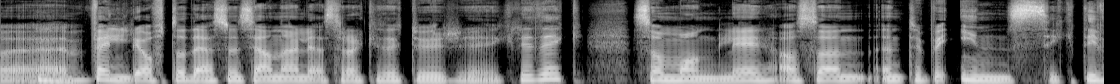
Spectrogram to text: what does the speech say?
eh, veldig ofte det, syns jeg, når jeg leser arkitekturkritikk, som mangler. Altså en, en type innsikt i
